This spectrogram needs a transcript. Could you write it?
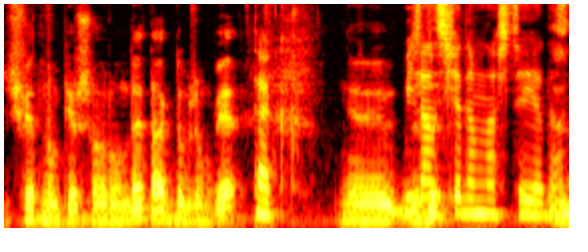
świetną pierwszą rundę, tak? Dobrze mówię? Tak. Y, Bilans z- 17-1. z-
